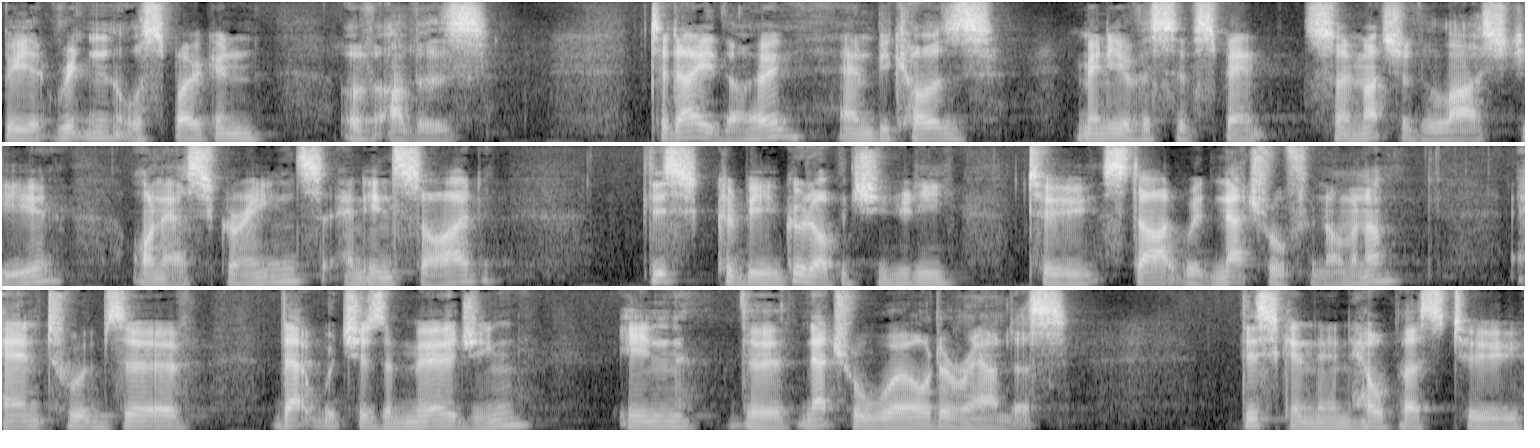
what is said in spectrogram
be it written or spoken, of others. Today, though, and because many of us have spent so much of the last year on our screens and inside, this could be a good opportunity to start with natural phenomena and to observe that which is emerging in the natural world around us. This can then help us to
